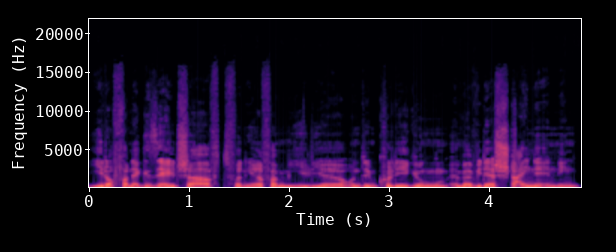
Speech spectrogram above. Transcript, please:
jedoch von der Gesellschaft, von ihrer Familie und dem Kollegium immer wieder Steine in den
